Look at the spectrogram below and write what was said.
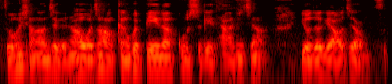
怎么会想到这个？然后我正好可能会编一段故事给他，就这样有的聊这样子。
